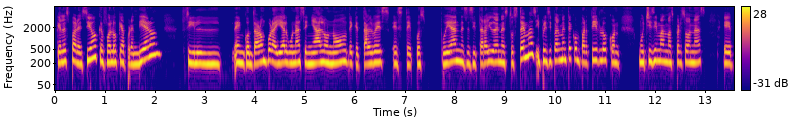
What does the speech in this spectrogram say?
qué les pareció, qué fue lo que aprendieron. Si encontraron por ahí alguna señal o no de que tal vez este pues pudieran necesitar ayuda en estos temas y principalmente compartirlo con muchísimas más personas eh,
